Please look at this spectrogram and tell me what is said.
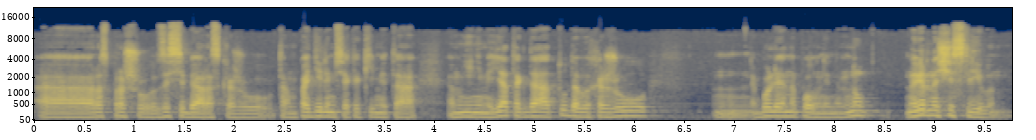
э, расспрошу, за себя расскажу, там, поделимся какими-то мнениями, я тогда оттуда выхожу более наполненным, ну, наверное, счастливым.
